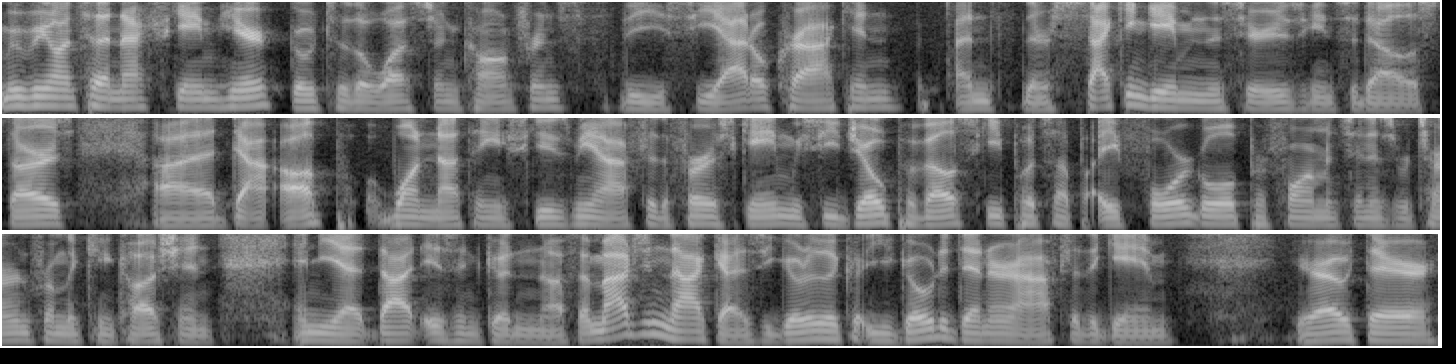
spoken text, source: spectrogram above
Moving on to the next game here, go to the Western Conference. The Seattle Kraken and their second game in the series against the Dallas Stars, uh, da- up one nothing. Excuse me. After the first game, we see Joe Pavelski puts up a four goal performance in his return from the concussion, and yet that isn't good enough. Imagine that, guys. You go to the you go to dinner after the game. You're out there.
